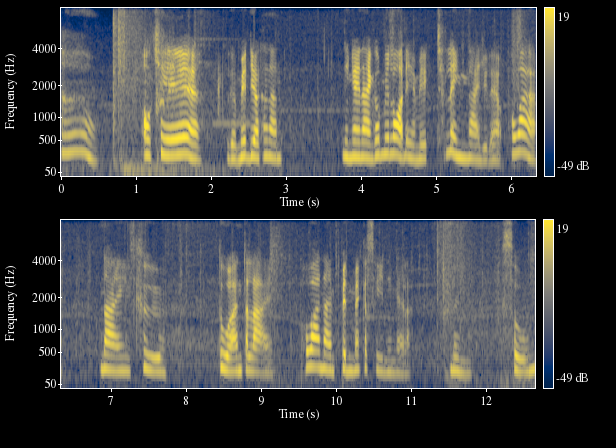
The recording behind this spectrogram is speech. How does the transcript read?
อ้าว โอเค เหลือเม็ดเดียวเท่านั้น ยังไงนายก็ไม่รอด AMX ฉันเล็งนายอยู่แล้ว เพราะว่านายคือตัวอันตราย เพราะว่านายเป็นแมกกาซีนยังไงล่ะหนึ่งศูนย์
